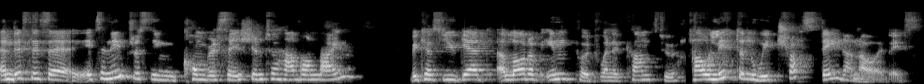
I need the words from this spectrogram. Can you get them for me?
And this is a it's an interesting conversation to have online because you get a lot of input when it comes to how little we trust data nowadays.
